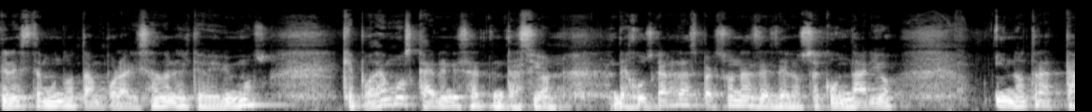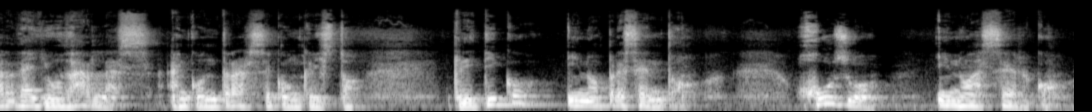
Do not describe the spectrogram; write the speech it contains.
en este mundo tan polarizado en el que vivimos que podemos caer en esa tentación de juzgar a las personas desde lo secundario y no tratar de ayudarlas a encontrarse con Cristo. Critico y no presento. Juzgo y no acerco.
